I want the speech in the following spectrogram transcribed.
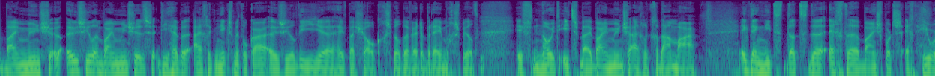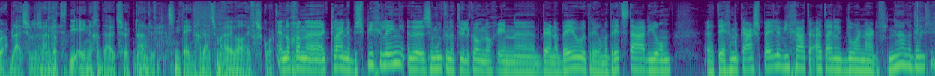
bij München, Özil en Bayern München, die hebben eigenlijk niks met elkaar. Özil die heeft bij Schalke gespeeld, bij Werder Bremen gespeeld. Heeft nooit iets bij Bayern München eigenlijk gedaan, maar ik denk niet dat de echte Bayern-sporters echt heel erg blij zullen zijn. Okay. Dat die enige Duitser, nou okay. het is niet de enige Duitser, maar hij wel heeft gescoord. En nog een uh, kleine bespiegeling. Ze moeten natuurlijk ook nog in uh, het Bernabeu, het Real Madrid stadion... Uh, tegen elkaar spelen. Wie gaat er uiteindelijk door naar de finale, denk je?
